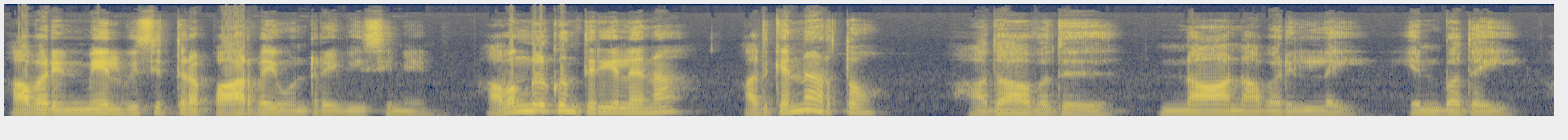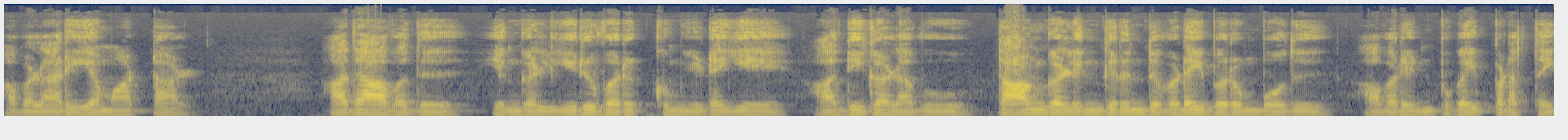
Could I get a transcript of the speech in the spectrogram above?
அவரின் மேல் விசித்திர பார்வை ஒன்றை வீசினேன். அவங்களுக்கும் தெரியலனா? அதுக்கு என்ன அர்த்தம்? அதாவது நான் அவர் இல்லை என்பதை அவள் அறிய மாட்டாள் அதாவது எங்கள் இருவருக்கும் இடையே அதிகளவு தாங்கள் இங்கிருந்து விடைபெறும்போது அவரின் புகைப்படத்தை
